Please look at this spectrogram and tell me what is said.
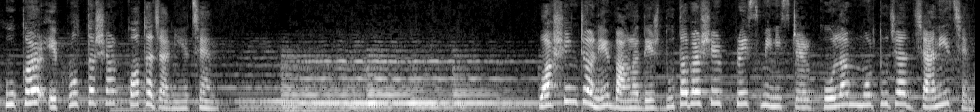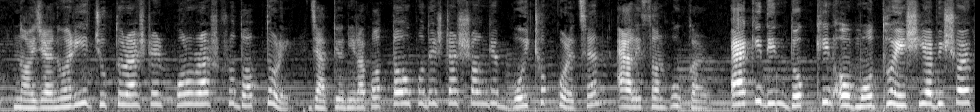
হুকার এ প্রত্যাশার কথা জানিয়েছেন। ওয়াশিংটনে বাংলাদেশ দূতাবাসের প্রেস মিনিস্টার গোলাম মর্তুজা জানিয়েছেন, নয় জানুয়ারি যুক্তরাষ্ট্রের পররাষ্ট্র দপ্তরে জাতীয় নিরাপত্তা উপদেষ্টার সঙ্গে বৈঠক করেছেন অ্যালিসন হুকার। একই দিন দক্ষিণ ও মধ্য এশিয়া বিষয়ক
